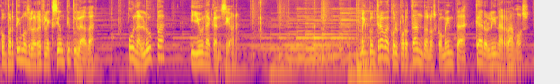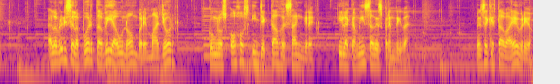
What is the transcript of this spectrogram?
Compartimos la reflexión titulada Una lupa y una canción. Me encontraba colportando, nos comenta Carolina Ramos, al abrirse la puerta vi a un hombre mayor, con los ojos inyectados de sangre y la camisa desprendida. Pensé que estaba ebrio,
